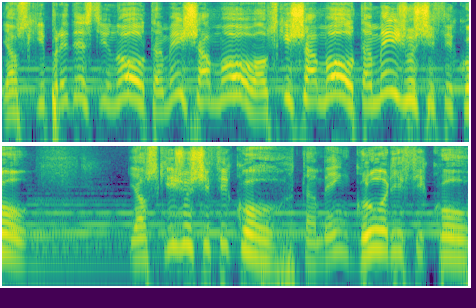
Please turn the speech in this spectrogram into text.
E aos que predestinou, também chamou, aos que chamou, também justificou e aos que justificou, também glorificou.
